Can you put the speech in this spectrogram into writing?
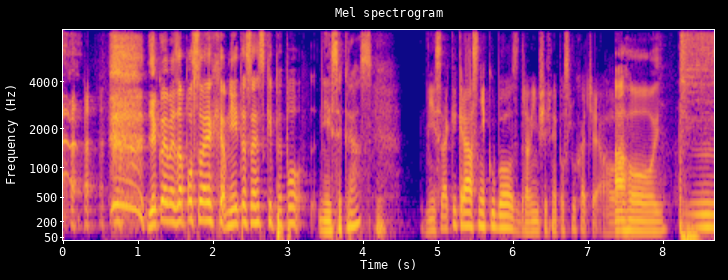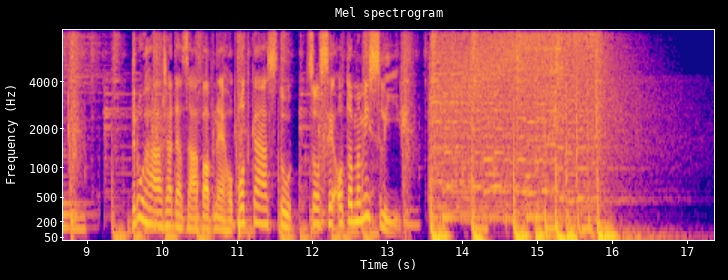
Děkujeme za poslech, mějte se hezky, Pepo, měj se krásně. Měj se taky krásně, Kubo, zdravím všechny posluchače, ahoj. Ahoj. Druhá řada zábavného podcastu Co si o tom myslíš?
